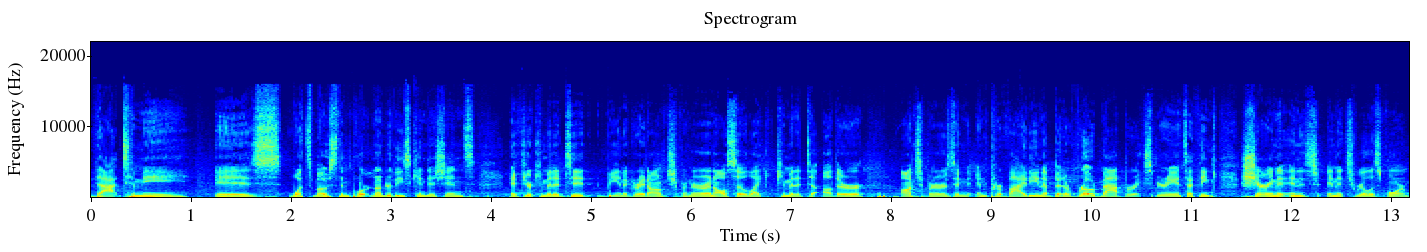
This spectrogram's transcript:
that to me is what's most important under these conditions. If you're committed to being a great entrepreneur and also like committed to other entrepreneurs and, and providing a bit of roadmap or experience, I think sharing it in its in its realest form.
